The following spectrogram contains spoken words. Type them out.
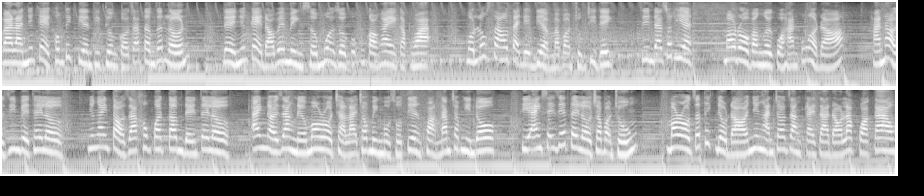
và là những kẻ không thích tiền thì thường có dã tâm rất lớn. Để những kẻ đó bên mình sớm muộn rồi cũng có ngày gặp họa. Một lúc sau tại địa điểm mà bọn chúng chỉ định, Jin đã xuất hiện. Morrow và người của hắn cũng ở đó. Hắn hỏi Jin về Taylor, nhưng anh tỏ ra không quan tâm đến Taylor. Anh nói rằng nếu Morrow trả lại cho mình một số tiền khoảng 500.000 đô thì anh sẽ giết Taylor cho bọn chúng. Morrow rất thích điều đó nhưng hắn cho rằng cái giá đó là quá cao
